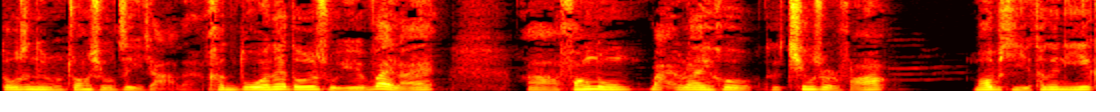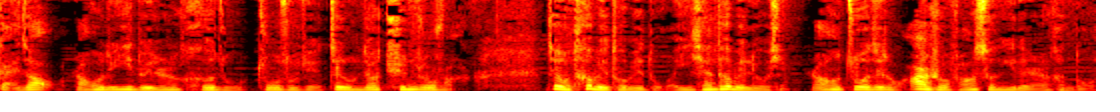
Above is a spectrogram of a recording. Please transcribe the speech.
都是那种装修自己家的，很多呢都是属于外来啊，房东买回来以后清水房、毛坯，他给你一改造，然后就一堆人合租租出去，这种叫群租房，这种特别特别多，以前特别流行。然后做这种二手房生意的人很多，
